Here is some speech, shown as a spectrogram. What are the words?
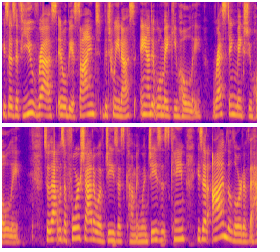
He says, If you rest, it will be a sign between us and it will make you holy. Resting makes you holy. So that was a foreshadow of Jesus coming. When Jesus came, he said, I'm the Lord of the,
